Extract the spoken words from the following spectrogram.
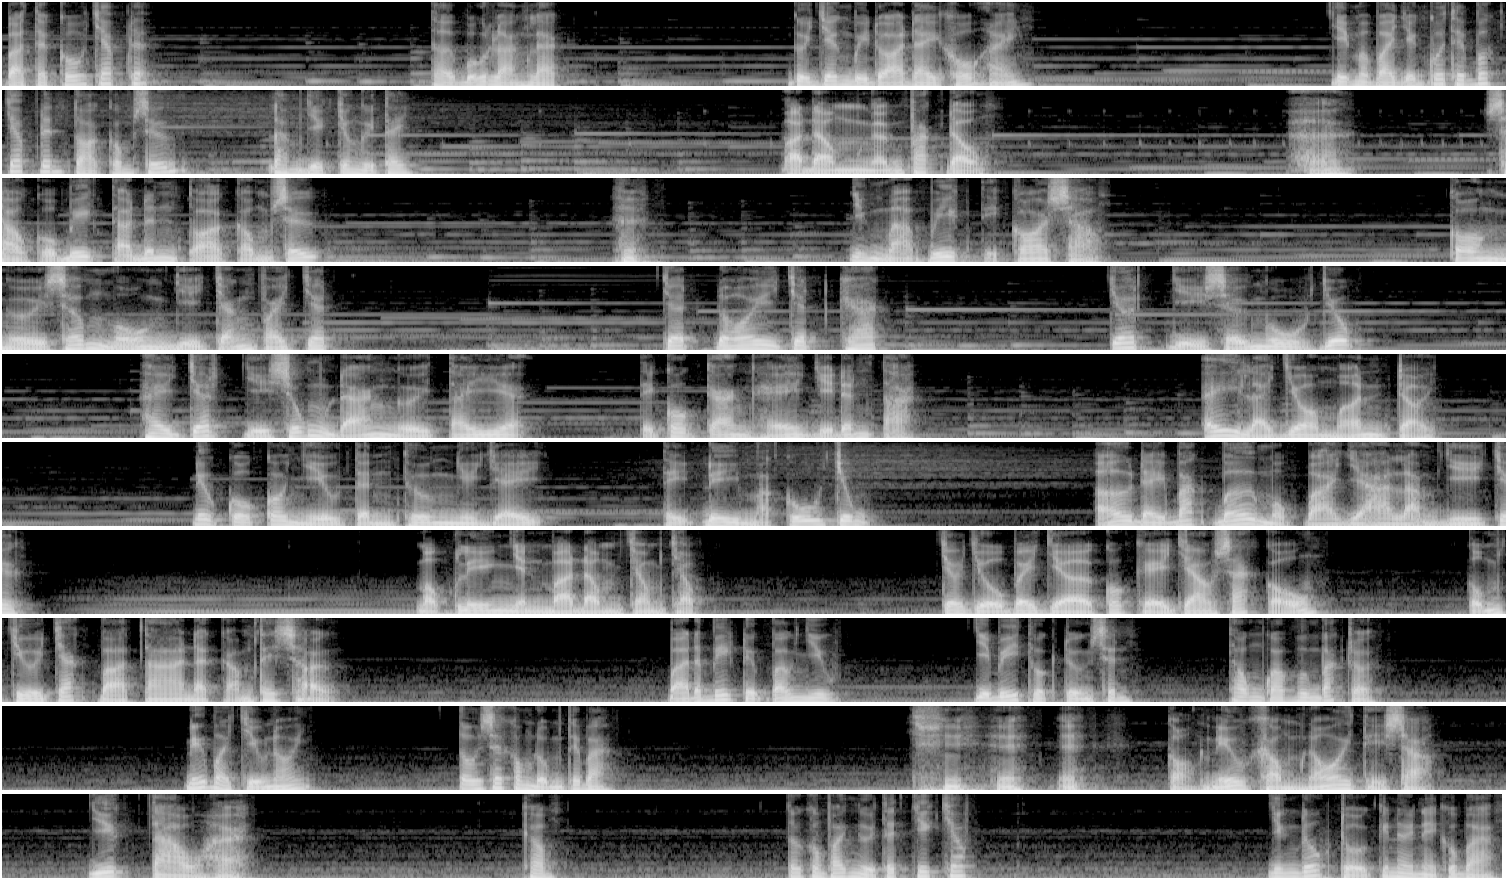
Bà thật cố chấp đó. Thời buổi loạn lạc Người dân bị đọa đầy khổ ải Vậy mà bà vẫn có thể bất chấp đến tòa công sứ, Làm việc cho người Tây. Bà Đồng ngẩn phát đầu. Hả? Sao cô biết ta đến tòa công sứ? Nhưng mà biết thì có sao? Con người sớm muộn gì chẳng phải chết. Chết đói, chết khát. Chết vì sự ngu dốt. Hay chết vì súng đạn người Tây thì có can hệ gì đến ta? Ấy là do mệnh trời. Nếu cô có nhiều tình thương như vậy, Thì đi mà cứu chúng. Ở đây bắt bớ một bà già làm gì chứ? Mộc Liên nhìn bà Đồng trong chọc. Cho dù bây giờ có kề dao sát cổ, Cũng chưa chắc bà ta đã cảm thấy sợ. Bà đã biết được bao nhiêu? Về bí thuật trường sinh, Thông qua Vương Bắc rồi. Nếu bà chịu nói Tôi sẽ không đụng tới bà. Còn nếu không nói thì sao? Giết tao hả? Không. Tôi không phải người thích giết chóc. Nhưng đốt trụi cái nơi này của bà.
